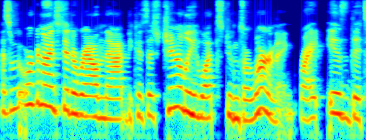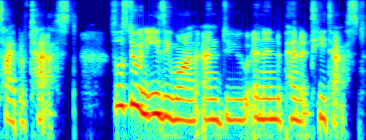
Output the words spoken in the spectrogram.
As we organized it around that because that's generally what students are learning, right, is the type of test. So let's do an easy one and do an independent t-test.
